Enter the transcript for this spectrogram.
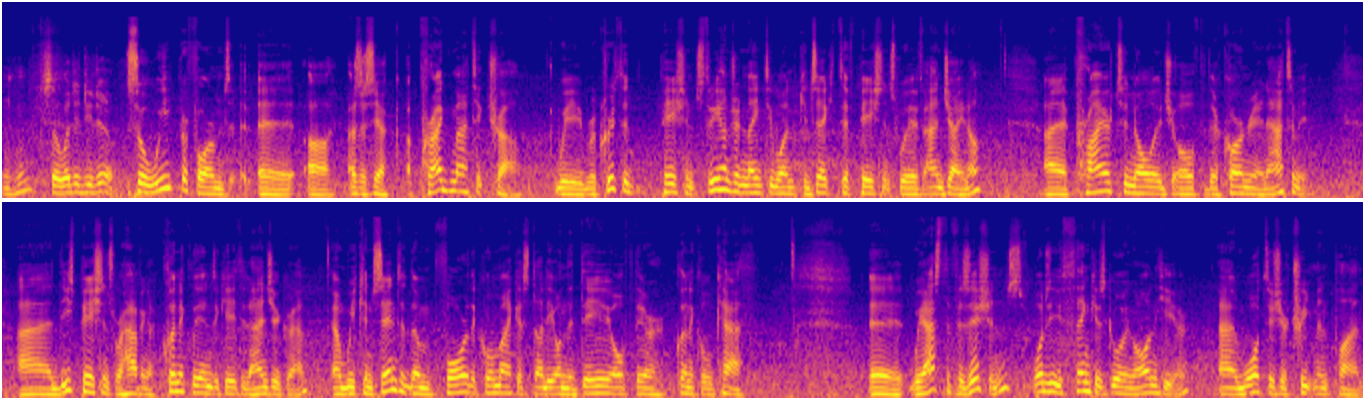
Mm -hmm. So what did you do? So we performed, uh, uh, as I say, a, a pragmatic trial. We recruited patients, 391 consecutive patients with angina, uh, prior to knowledge of their coronary anatomy. And these patients were having a clinically indicated angiogram, and we consented them for the CorMicA study on the day of their clinical cath. Uh, we asked the physicians, what do you think is going on here, and what is your treatment plan?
